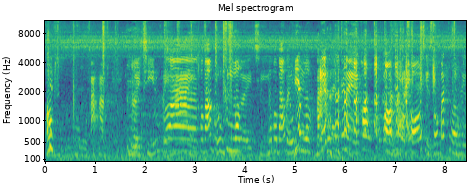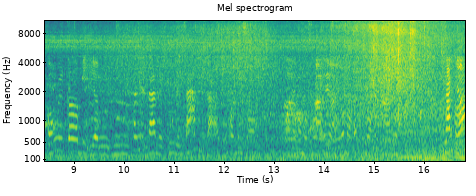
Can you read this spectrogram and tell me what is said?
Ô. bụng của bác là 19,2 Có, có báo về ung thư không? 19 Nó có báo về ung biết thư không? bạn cái này không có một số chỉ số bất thường thì có nguy cơ bị ừm, phát hiện ra được u tuyến giáp cả cũng có liên xô nếu mà một số À, thế à? mà bất thường Lát có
